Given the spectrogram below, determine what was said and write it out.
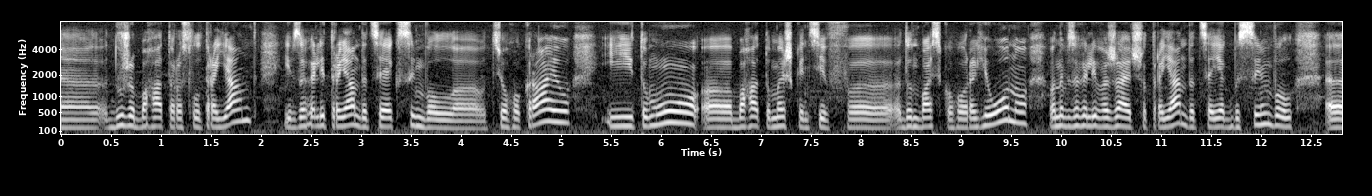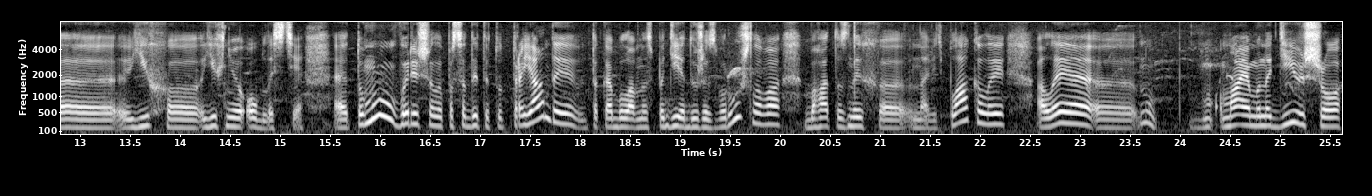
е, дуже багато росло троянд, і взагалі троянда це як символ е, цього краю. І тому е, багато мешканців е, Донбаського регіону вони взагалі вважають, що троянда це якби символ е, їх, їхньої області. Е, Тому вирішили посадити тут троянди. Така була в нас подія дуже зворушлива. Багато з них навіть плакали, але е, ну. Маємо надію, що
